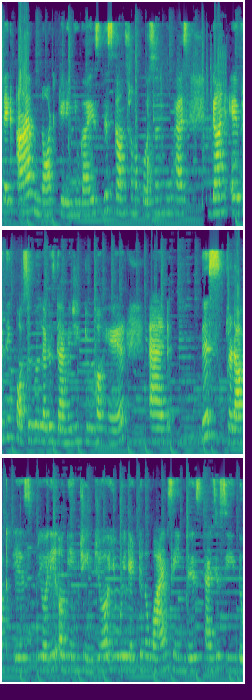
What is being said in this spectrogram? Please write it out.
like i'm not kidding you guys this comes from a person who has done everything possible that is damaging to her hair and this product is really a game changer. You will get to know why i'm saying this as you see the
